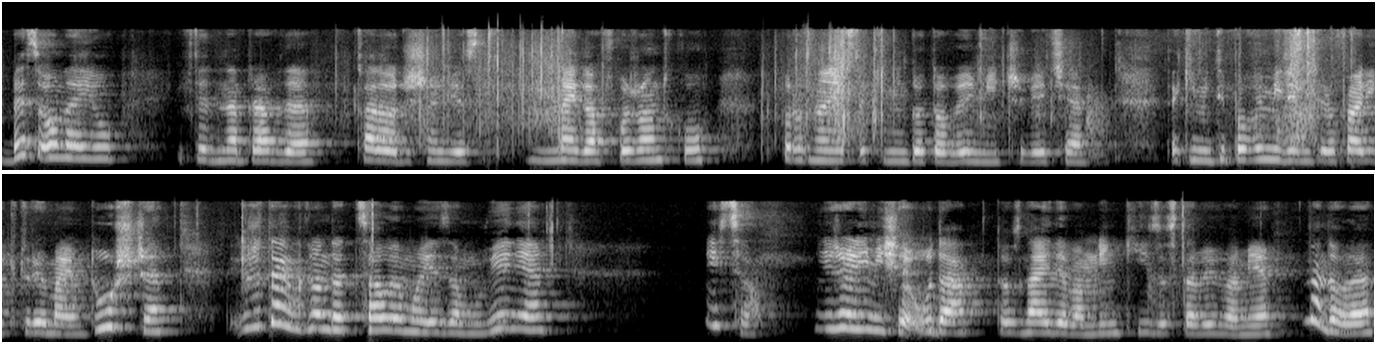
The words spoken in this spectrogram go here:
bez oleju i wtedy naprawdę kaloryczność jest mega w porządku. porównaniu z takimi gotowymi, czy wiecie, takimi typowymi do mikrofali, które mają tłuszcze. Także tak wygląda całe moje zamówienie. I co? Jeżeli mi się uda, to znajdę Wam linki, zostawię Wam je na dole.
